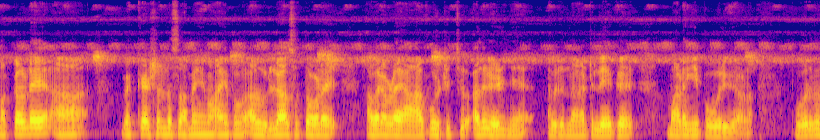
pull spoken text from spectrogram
മക്കളുടെ ആ വെക്കേഷന്റെ സമയമായപ്പോൾ അത് ഉല്ലാസത്തോടെ അവരവിടെ ആഘോഷിച്ചു. അത് കഴിഞ്ഞ് അവർ നാട്ടിലേക്ക് മടങ്ങി പോരുകയാണ്. പോരുന്ന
